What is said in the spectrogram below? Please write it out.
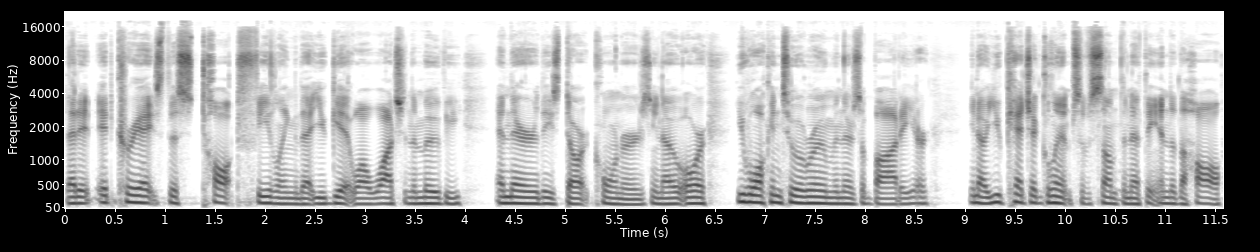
that it, it creates this taut feeling that you get while watching the movie and there are these dark corners you know or you walk into a room and there's a body or you know you catch a glimpse of something at the end of the hall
